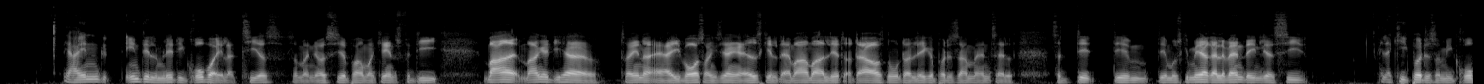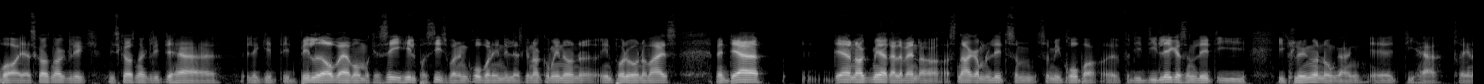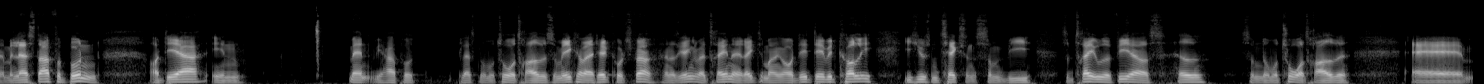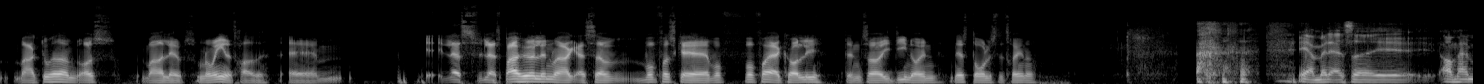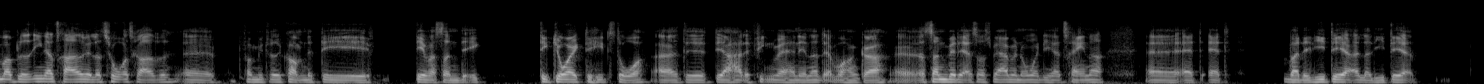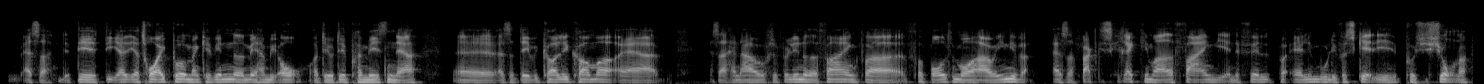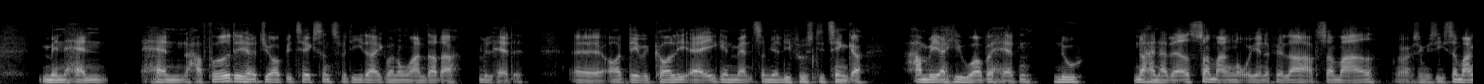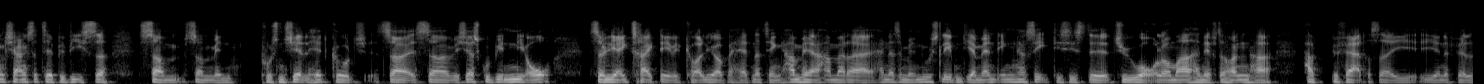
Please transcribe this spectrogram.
jeg har inddelt dem lidt i grupper, eller tiers, som man jo også siger på amerikansk, fordi meget, mange af de her træner er i vores rangering adskilt er meget, meget let, og der er også nogen, der ligger på det samme antal. Så det, det, det er måske mere relevant egentlig at sige, eller kigge på det som i grupper, og jeg skal også nok lægge, vi skal også nok lægge det her, lægge et, et billede op af, hvor man kan se helt præcis, hvordan grupperne egentlig, jeg skal nok komme ind, under, ind på det undervejs, men det er det er nok mere relevant at, at snakke om lidt som, som i grupper, øh, fordi de ligger sådan lidt i, i klynger nogle gange, øh, de her træner. Men lad os starte fra bunden, og det er en mand, vi har på plads nummer 32, som ikke har været head coach før. Han har til været træner i rigtig mange år. Det er David Colley i Houston Texans, som vi som tre ud af fire af os havde som nummer 32. Uh, øh, Mark, du havde ham også meget lavt som nummer 31. Uh, øh, lad, os, lad os bare høre lidt, Mark. Altså, hvorfor, skal, hvor, hvorfor er Colley den så i dine øjne næst dårligste træner? ja, men altså, øh, om han var blevet 31 eller 32 øh, for mit vedkommende, det, det var sådan, det ikke det gjorde ikke det helt store. Uh, det, det, jeg har det fint med, at han ender der, hvor han gør. Uh, og sådan vil det altså også være med nogle af de her trænere, uh, at, at var det lige der eller lige der. Altså, det, det, jeg, jeg tror ikke på, at man kan vinde noget med ham i år, og det er jo det, præmissen er. Uh, altså, David Colley kommer og er... Altså, han har jo selvfølgelig noget erfaring fra, fra Baltimore, har jo egentlig altså faktisk rigtig meget erfaring i NFL på alle mulige forskellige positioner, men han, han har fået det her job i Texans, fordi der ikke var nogen andre, der vil have det. Uh, og David Colley er ikke en mand, som jeg lige pludselig tænker, ham vil jeg hive op af hatten nu, når han har været så mange år i NFL og har haft så meget, så skal man sige, så mange chancer til at bevise sig som, som en potentiel head coach. Så, så hvis jeg skulle vinde i år, så vil jeg ikke trække David Colley op af hatten og tænke, ham her, ham er der, han er simpelthen en uslæben diamant, ingen har set de sidste 20 år, eller hvor meget han efterhånden har, har befærdet sig i, i NFL.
